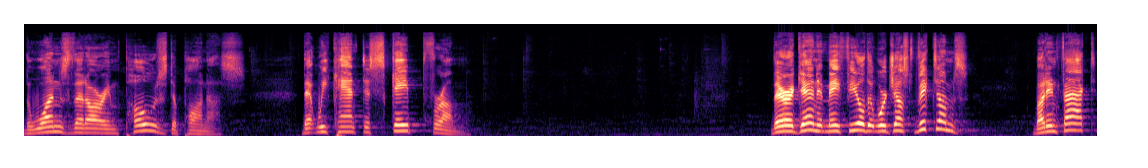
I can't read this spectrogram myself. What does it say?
the ones that are imposed upon us, that we can't escape from. There again, it may feel that we're just victims, but in fact,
